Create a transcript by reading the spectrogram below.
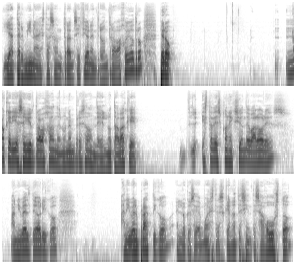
ya termina esta transición entre un trabajo y otro, pero no quería seguir trabajando en una empresa donde él notaba que esta desconexión de valores a nivel teórico, a nivel práctico, en lo que se demuestra es que no te sientes a gusto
